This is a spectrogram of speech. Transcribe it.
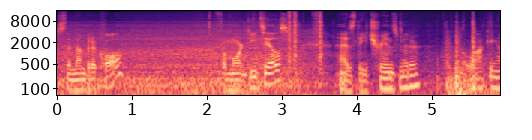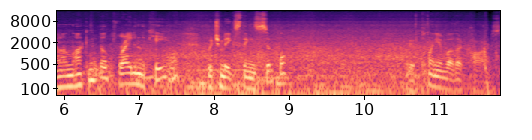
is the number to call. For more details, has the transmitter, the locking and unlocking built right in the key, which makes things simple. We have plenty of other cars.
